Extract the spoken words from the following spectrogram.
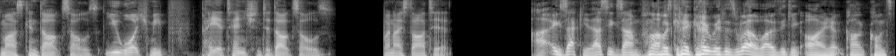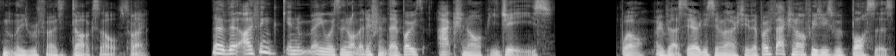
Mask and Dark Souls, you watch me pay attention to Dark Souls when I start it. Uh, exactly, that's the example I was going to go with as well. But I was thinking, oh, I can't constantly refer to Dark Souls. Sorry. But no, I think in many ways they're not that different. They're both action RPGs. Well, maybe that's the only similarity. They're both action RPGs with bosses.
